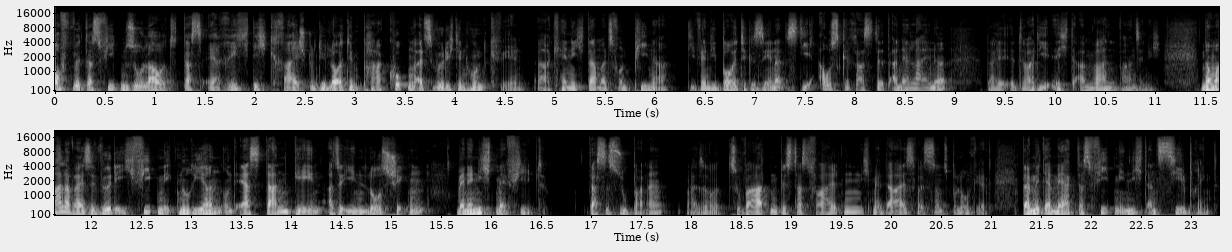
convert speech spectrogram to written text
Oft wird das Fiepen so laut, dass er richtig kreischt und die Leute im Park gucken, als würde ich den Hund quälen. Ja, kenne ich damals von Pina. Die, wenn die Beute gesehen hat, ist die ausgerastet an der Leine. Da, war die echt am Wahn- wahnsinnig. Normalerweise würde ich Fiepen ignorieren und erst dann gehen, also ihn losschicken, wenn er nicht mehr fiebt. Das ist super, ne? Also zu warten, bis das Verhalten nicht mehr da ist, weil es sonst belohnt wird. Damit er merkt, dass Fiepen ihn nicht ans Ziel bringt.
